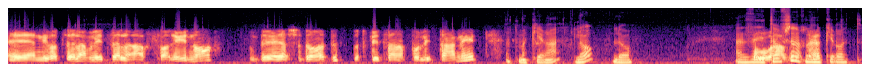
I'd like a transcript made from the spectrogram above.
אני רוצה להמליץ על הפרינו באשדוד, זאת פיצה נפוליטנית. את מכירה? לא? לא. אז אה, טוב שאנחנו? מכירות.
